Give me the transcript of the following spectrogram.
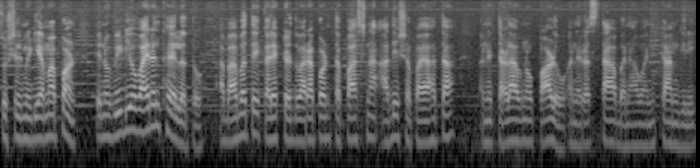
સોશિયલ મીડિયામાં પણ તેનો વીડિયો વાયરલ થયેલ હતો. આ બાબતે કલેક્ટર દ્વારા પણ તપાસના આદેશ અપાયા હતા અને તળાવનો પાળો અને રસ્તા બનાવવાની કામગીરી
